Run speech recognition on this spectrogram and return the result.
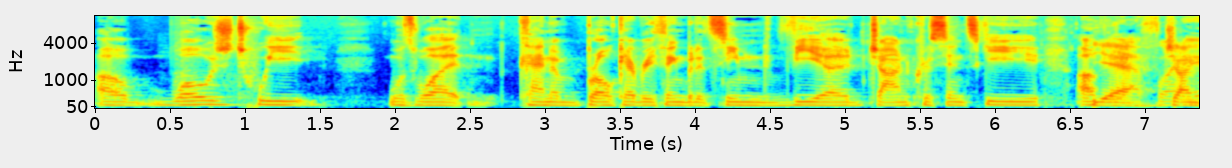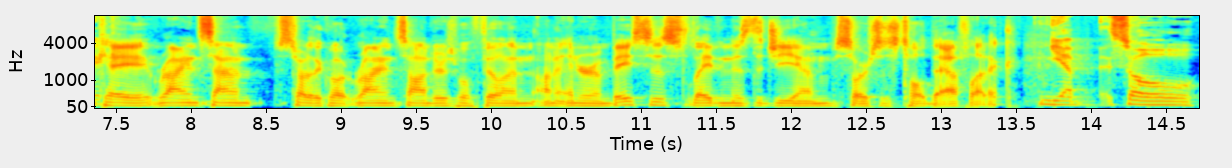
uh, Woj's tweet was what kind of broke everything, but it seemed via John Krawczynski of Yeah. John K. Ryan Sound started the quote. Ryan Saunders will fill in on an interim basis. Layden is the GM. Sources told the Athletic. Yep. So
